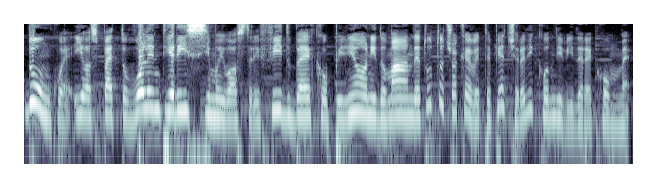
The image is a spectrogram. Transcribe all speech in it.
Dunque, io aspetto volentierissimo i vostri feedback, opinioni, domande, tutto ciò che avete piacere di condividere con me.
